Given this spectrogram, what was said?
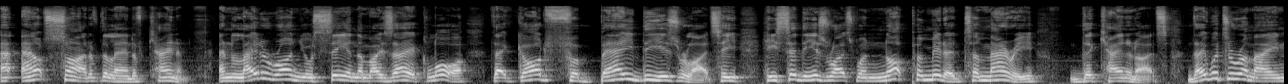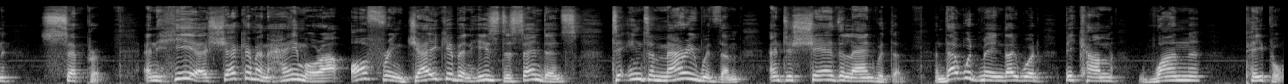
are outside of the land of Canaan. And later on, you'll see in the Mosaic law that God forbade the Israelites. He, he said the Israelites were not permitted to marry the Canaanites, they were to remain separate. And here, Shechem and Hamor are offering Jacob and his descendants to intermarry with them and to share the land with them. And that would mean they would become one people.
